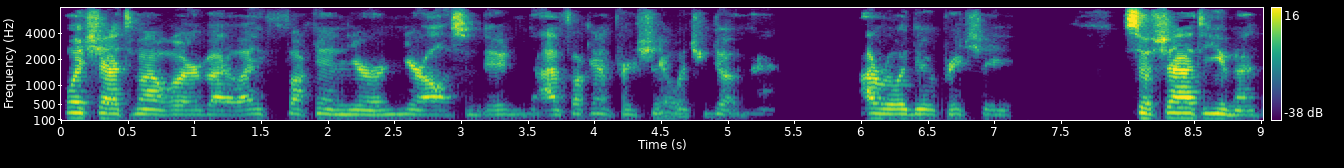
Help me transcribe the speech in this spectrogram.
Which out to my lawyer by the way. Fucking you're you're awesome, dude. I fucking appreciate what you're doing, man. I really do appreciate it. So shout out to you, man.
